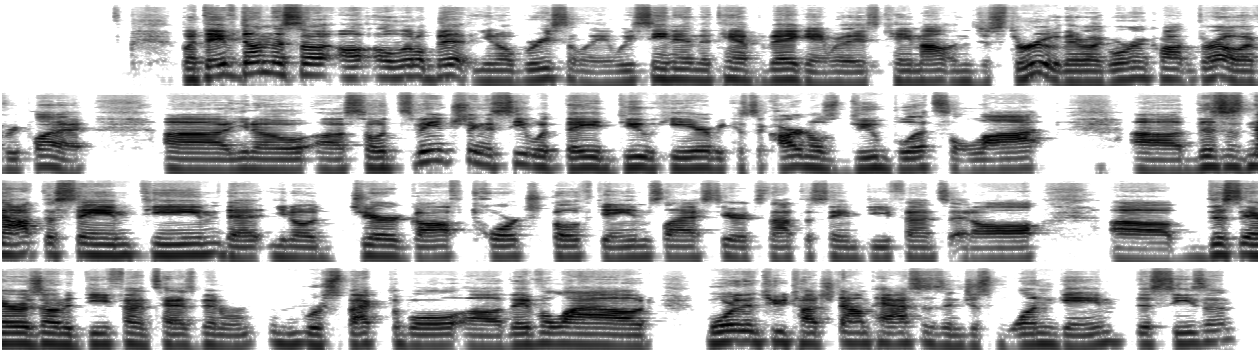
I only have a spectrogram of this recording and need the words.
but they've done this a, a, little bit, you know, recently. We've seen it in the Tampa Bay game where they just came out and just threw. They're like, we're going to come out and throw every play. Uh, you know, uh, so it's interesting to see what they do here because the Cardinals do blitz a lot. Uh, this is not the same team that you know Jared Goff torched both games last year. It's not the same defense at all. Uh, this Arizona defense has been respectable. Uh, they've allowed more than two touchdown passes in just one game this season.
